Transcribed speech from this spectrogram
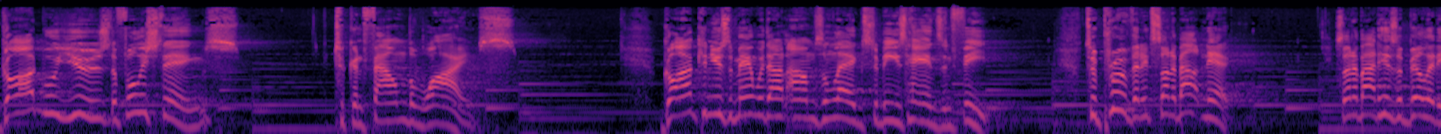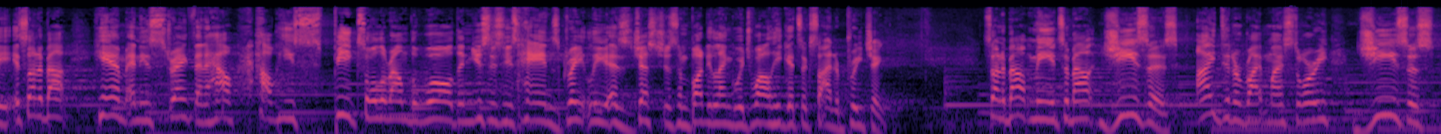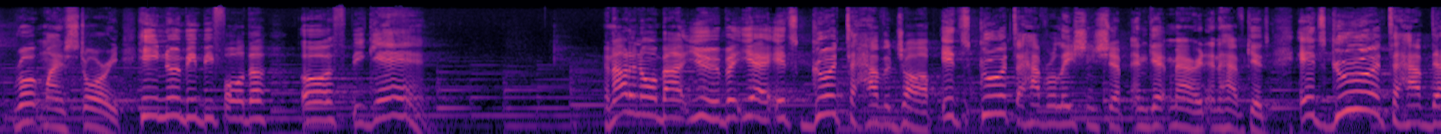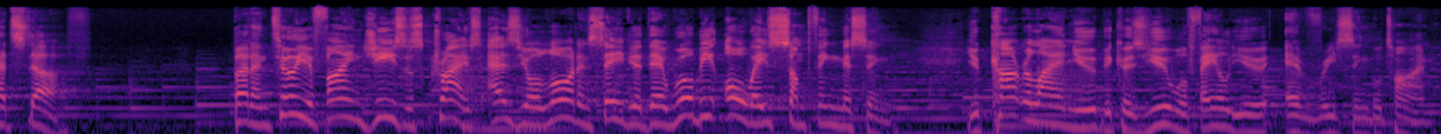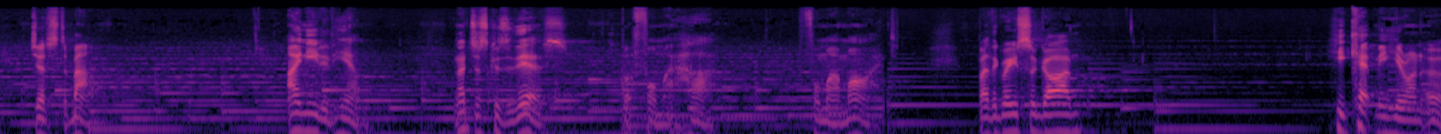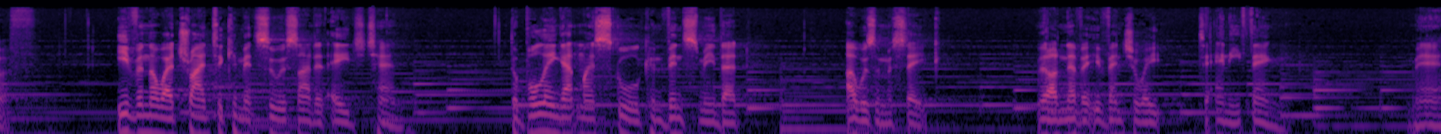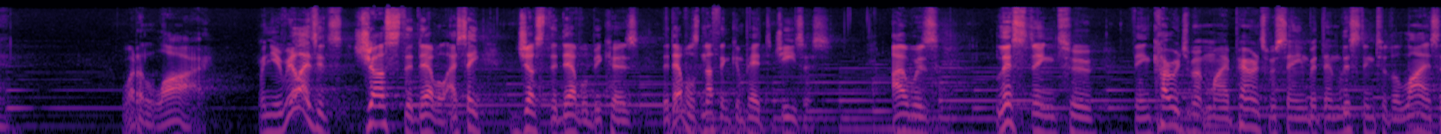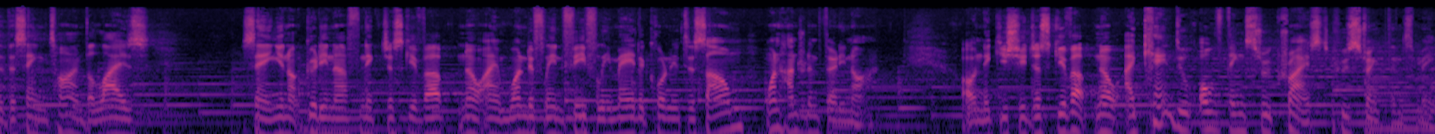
God will use the foolish things to confound the wise. God can use a man without arms and legs to be his hands and feet, to prove that it's not about Nick. It's not about his ability. It's not about him and his strength and how, how he speaks all around the world and uses his hands greatly as gestures and body language while he gets excited preaching. It's not about me, it's about Jesus. I didn't write my story, Jesus wrote my story. He knew me before the earth began. And I don't know about you, but yeah, it's good to have a job. It's good to have a relationship and get married and have kids. It's good to have that stuff. But until you find Jesus Christ as your Lord and Savior, there will be always something missing. You can't rely on you because you will fail you every single time, just about. I needed Him, not just because of this but for my heart, for my mind. By the grace of God, He kept me here on earth, even though I tried to commit suicide at age 10. The bullying at my school convinced me that I was a mistake, that I'd never eventuate to anything. Man, what a lie. When you realize it's just the devil, I say just the devil because the devil's nothing compared to Jesus. I was listening to the encouragement my parents were saying, but then listening to the lies at the same time. The lies saying, You're not good enough, Nick, just give up. No, I am wonderfully and fearfully made according to Psalm 139. Oh, Nick, you should just give up. No, I can do all things through Christ who strengthens me.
